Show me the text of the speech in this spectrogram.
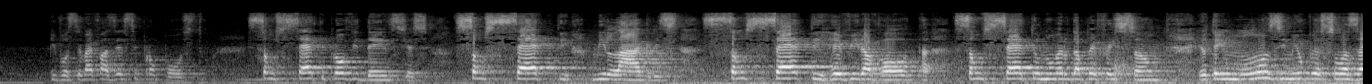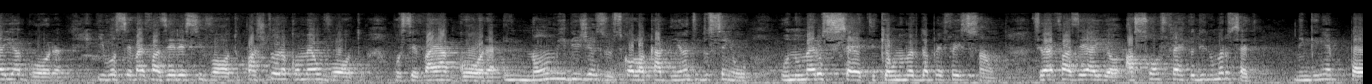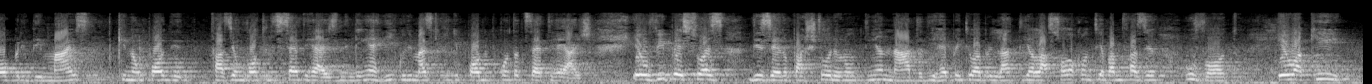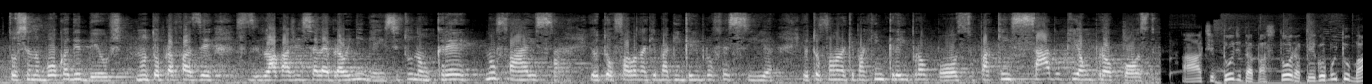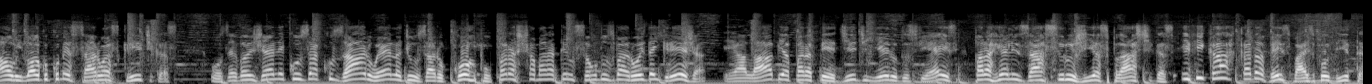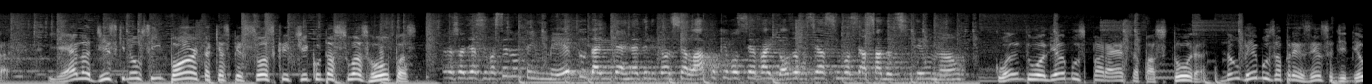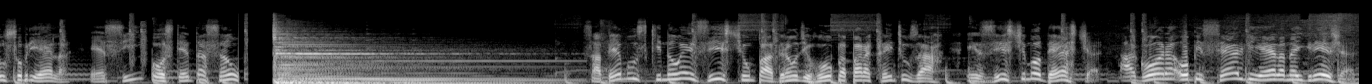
E você vai fazer esse propósito. São sete providências, são sete milagres, são sete reviravolta, são sete o número da perfeição. Eu tenho 11 mil pessoas aí agora e você vai fazer esse voto. Pastora, como é o voto? Você vai agora, em nome de Jesus, colocar diante do Senhor o número sete, que é o número da perfeição. Você vai fazer aí ó, a sua oferta de número sete. Ninguém é pobre demais que não pode fazer um voto de sete reais. Ninguém é rico demais que fique pobre por conta de sete reais. Eu vi pessoas dizendo, pastor, eu não tinha nada. De repente eu abri lá, tinha lá só a quantia para me fazer o voto. Eu aqui estou sendo boca de Deus. Não estou para fazer lavagem cerebral em ninguém. Se tu não crê, não faz. Eu estou falando aqui para quem crê em profecia. Eu estou falando aqui para quem crê em propósito. Para quem sabe o que é um propósito. A atitude da pastora pegou muito mal e logo começaram as críticas. Os evangélicos acusaram ela de usar o corpo para chamar a atenção dos varões da igreja e a lábia para pedir dinheiro dos fiéis para realizar cirurgias plásticas e ficar cada vez mais bonita. E ela diz que não se importa que as pessoas criticam das suas roupas. Pessoa diz assim, você não tem medo da internet ele cancelar porque você é vaidosa, você é assim, você é assada, se tem ou não. Quando olhamos para essa pastora, não vemos a presença de Deus sobre ela. É sim ostentação. Sabemos que não existe um padrão de roupa para crente usar. Existe modéstia. Agora observe ela na igreja.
